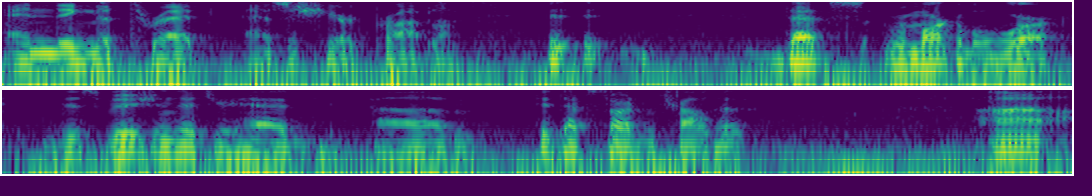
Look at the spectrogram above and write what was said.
ending the threat as a shared problem. It, it, that's remarkable work. This vision that you had, um, did that start in childhood? Uh,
